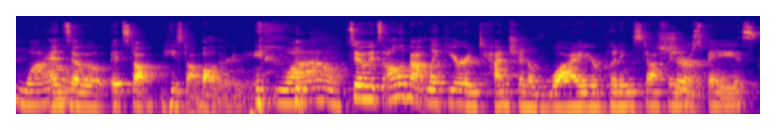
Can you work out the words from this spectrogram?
Wow. and so it stopped. He stopped bothering me. wow. So it's all about like your intention of why you're putting stuff in your space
